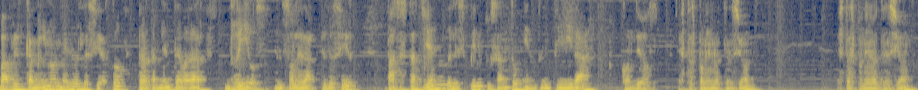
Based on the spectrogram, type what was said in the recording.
va a abrir camino en medio del desierto, pero también te va a dar ríos en soledad. Es decir, vas a estar lleno del Espíritu Santo en tu intimidad con Dios. ¿Estás poniendo atención? ¿Estás poniendo atención?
